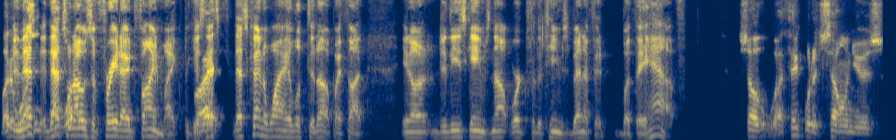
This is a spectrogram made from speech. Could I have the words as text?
But and that, that's what I was afraid I'd find, Mike, because right. that's that's kind of why I looked it up. I thought, you know, do these games not work for the team's benefit? But they have. So I think what it's telling you is,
